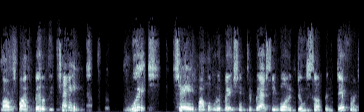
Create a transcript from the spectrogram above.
my responsibility changed, which changed my motivation to actually want to do something different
